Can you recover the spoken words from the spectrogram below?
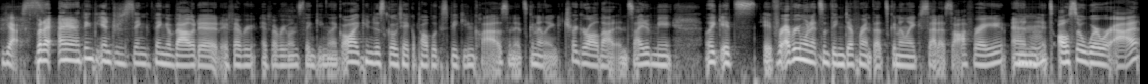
Yes. But I, I think the interesting thing about it, if every if everyone's thinking like, oh, I can just go take a public speaking class and it's gonna like trigger all that inside of me, like it's it, for everyone, it's something different that's gonna like set us off, right? And mm-hmm. it's also where we're at.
